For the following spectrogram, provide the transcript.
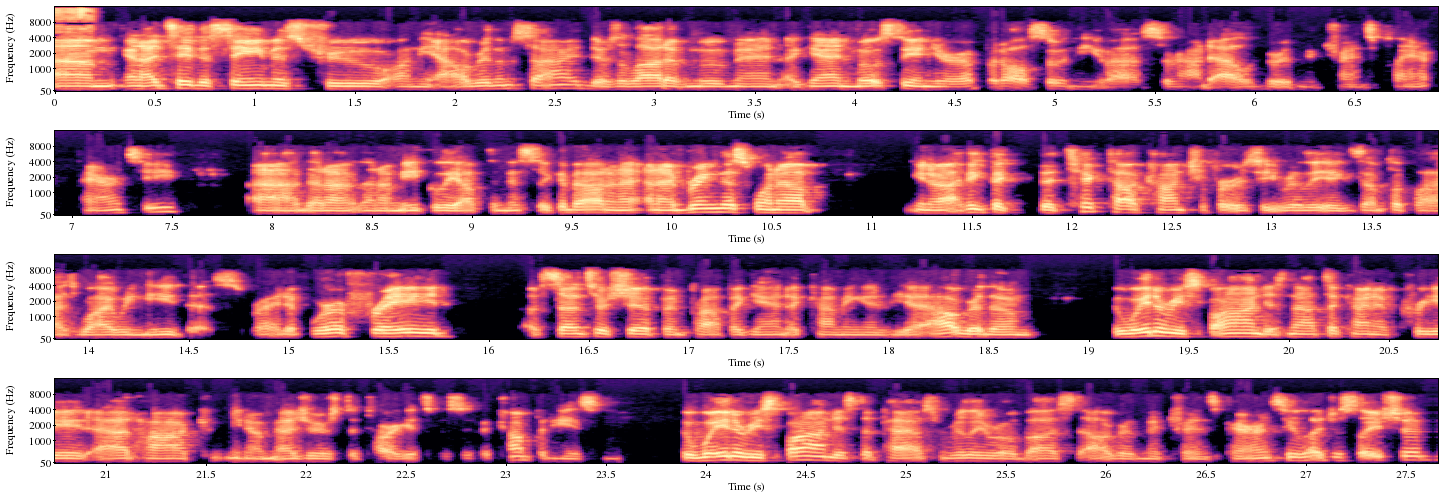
Um, and I'd say the same is true on the algorithm side. There's a lot of movement, again, mostly in Europe, but also in the US around algorithmic transparency uh, that, I, that I'm equally optimistic about. And I, and I bring this one up, you know, I think the, the TikTok controversy really exemplifies why we need this, right? If we're afraid of censorship and propaganda coming in via algorithm, the way to respond is not to kind of create ad hoc you know measures to target specific companies. The way to respond is to pass really robust algorithmic transparency legislation.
